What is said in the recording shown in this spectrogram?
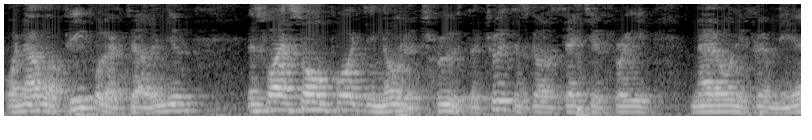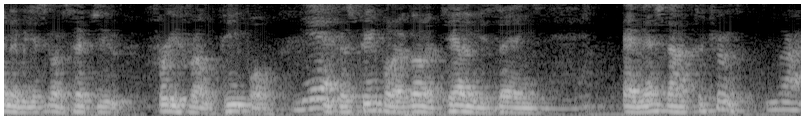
Or not what people are telling you. That's why it's so important you know the truth. The truth is going to set you free, not only from the enemy, it's going to set you free from people. Yes. Because people are going to tell you things, and that's not the truth. Right.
